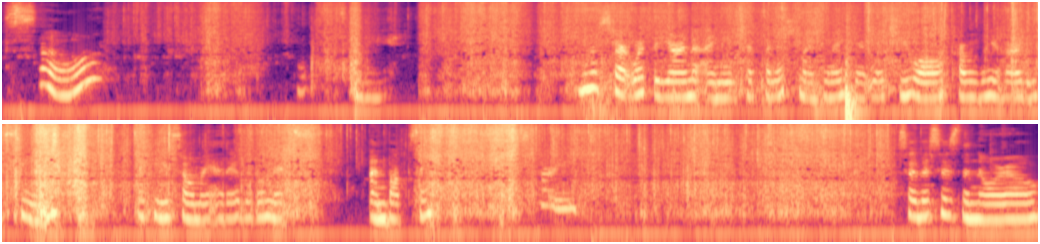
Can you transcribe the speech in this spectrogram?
so I'm going to start with the yarn that I need to finish my blanket, which you all probably have already seen if you saw my other little knit unboxing. Sorry. So this is the Noro,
